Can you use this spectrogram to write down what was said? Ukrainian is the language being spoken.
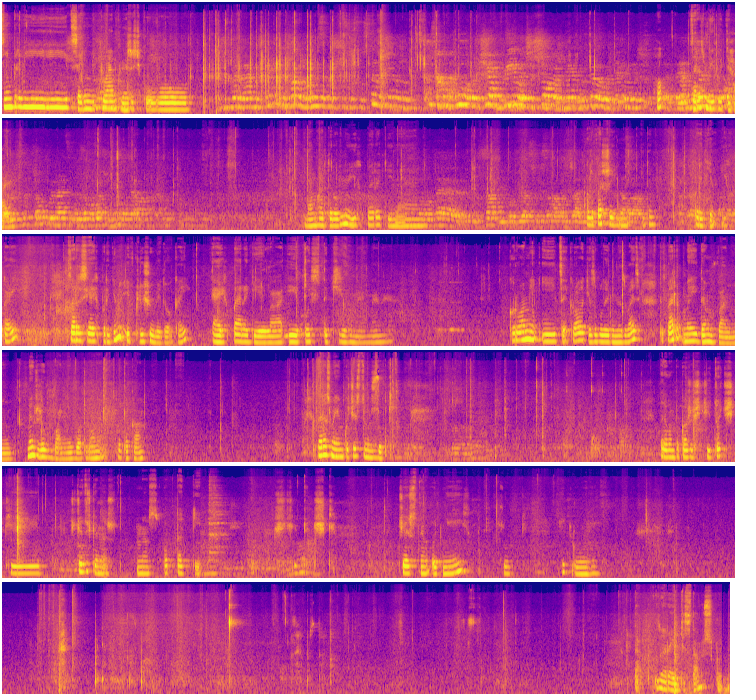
Всім привіт! Сьогодні ми відкриваємо книжечку. Хоп, зараз ми їх витягаємо. Вам гардеробну їх перекинемо. Але перше йдемо перекину їх, окей? Зараз я їх перекину і включу відео, окей? Я їх переділа і ось такі вони в мене. Кромі і цей кролик, я забула, як він називається. Тепер ми йдемо в ванну. Ми вже в ванні, от вона, отака. Зараз ми їм почистимо зубки. Зараз вам покажу щіточки. Щіточки у нас, у нас от такі. Щіточки. Чистим одній зубки і другий. Зараз поставлю. Так, зараз я дістану секунду.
